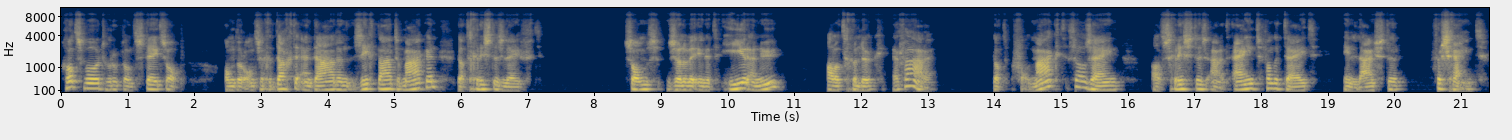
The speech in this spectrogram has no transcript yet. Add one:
Gods woord roept ons steeds op om door onze gedachten en daden zichtbaar te maken dat Christus leeft. Soms zullen we in het hier en nu al het geluk ervaren, dat volmaakt zal zijn als Christus aan het eind van de tijd in luister verschijnt.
